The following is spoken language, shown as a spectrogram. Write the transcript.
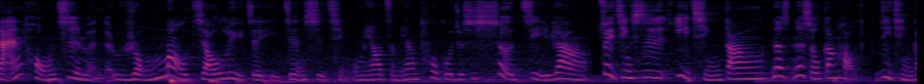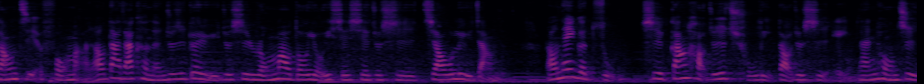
男同志们的容貌焦虑这一件事情，我们要怎么样透过就是设计，让最近是疫情刚那那时候刚好疫情刚解封嘛，然后大家可能就是对于就是容貌都有一些些就是焦虑这样子，然后那个组是刚好就是处理到就是诶男同志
